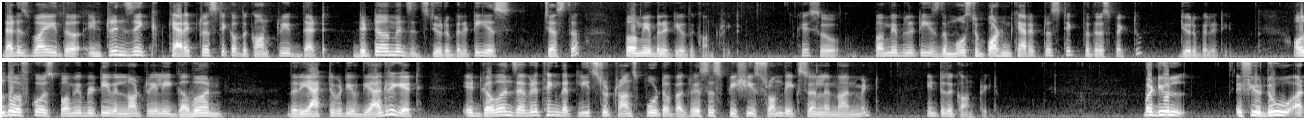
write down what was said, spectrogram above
That is why the intrinsic characteristic of the concrete that determines its durability is just the permeability of the concrete. Okay, so permeability is the most important characteristic with respect to durability. Although of course permeability will not really govern the reactivity of the aggregate, it governs everything that leads to transport of aggressive species from the external environment into the concrete. But you will if you do uh,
